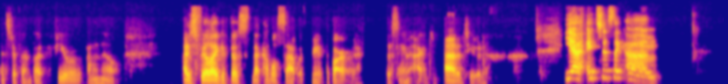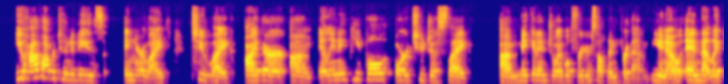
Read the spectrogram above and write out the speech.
it's different. But if you were, I don't know. I just feel like if those that couple sat with me at the bar, I would have the same act, attitude. yeah, it's just like um, you have opportunities in your life to like either um alienate people or to just like um make it enjoyable for yourself and for them, you know, and that like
